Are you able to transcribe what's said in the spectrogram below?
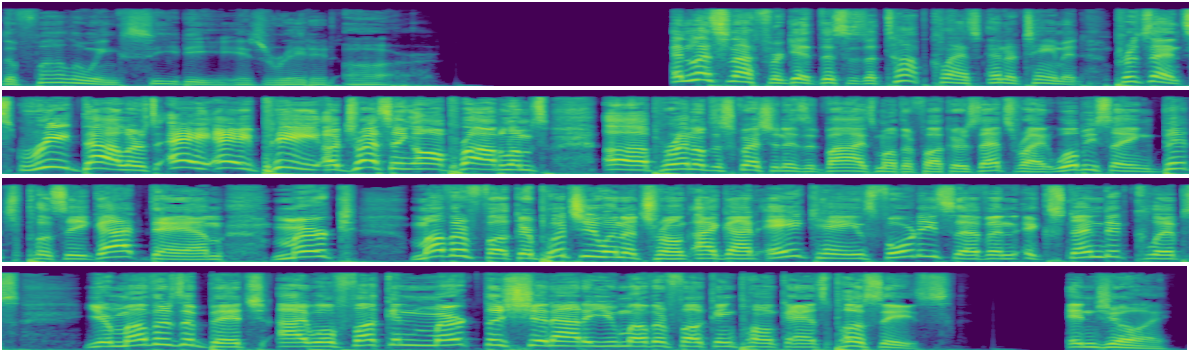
The following CD is rated R. And let's not forget, this is a top class entertainment presents Reed Dollaz AAP, addressing all problems. Uh, parental discretion is advised, motherfuckers. That's right. We'll be saying bitch, pussy, goddamn, merc, motherfucker, put you in a trunk. I got AKs, 47, extended clips. Your mother's a bitch. I will fucking merc the shit out of you motherfucking punk ass pussies. Enjoy.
